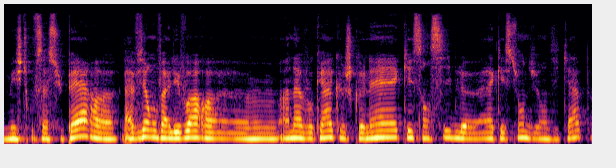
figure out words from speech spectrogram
mais je trouve ça super. bah viens, on va aller voir un avocat que je connais, qui est sensible à la question du handicap.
